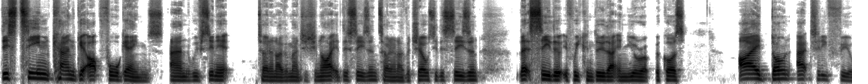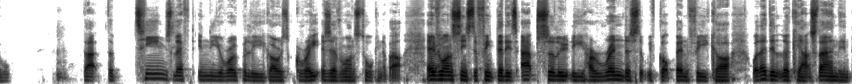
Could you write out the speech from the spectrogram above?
this team can get up four games. And we've seen it turning over Manchester United this season, turning over Chelsea this season. Let's see that if we can do that in Europe because I don't actually feel that the teams left in the Europa League are as great as everyone's talking about. Everyone seems to think that it's absolutely horrendous that we've got Benfica. Well, they didn't look outstanding.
